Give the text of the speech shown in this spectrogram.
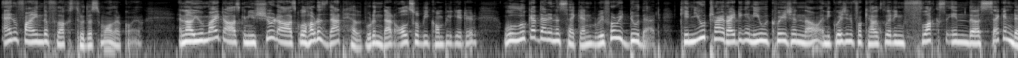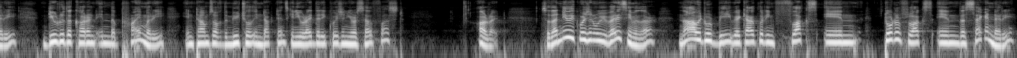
and find the flux through the smaller coil. And now you might ask, and you should ask, well, how does that help? Wouldn't that also be complicated? We'll look at that in a second, but before we do that, can you try writing a new equation now, an equation for calculating flux in the secondary due to the current in the primary in terms of the mutual inductance? Can you write that equation yourself first? All right, so that new equation will be very similar. Now it would be, we're calculating flux in, total flux in the secondary,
